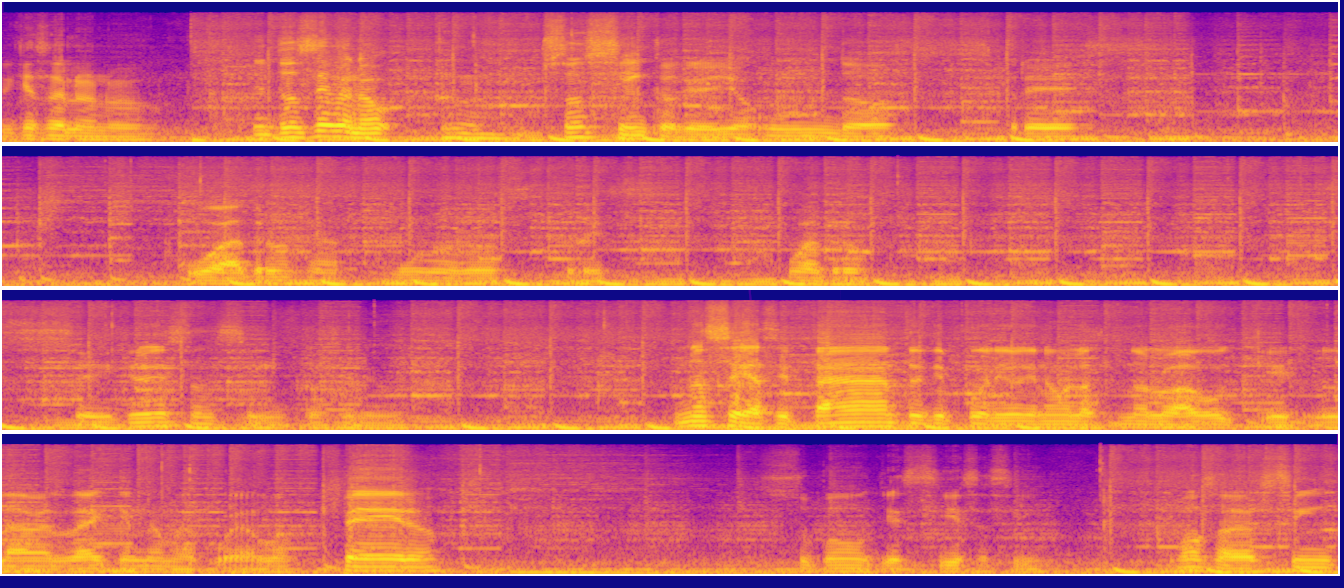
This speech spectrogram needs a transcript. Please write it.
Hay que hacerlo de nuevo. Entonces, bueno, son cinco creo yo. Un, dos, tres, cuatro. Ya. Uno, dos, tres, cuatro. Sí, creo que son cinco. Si no... no sé, hace tanto tiempo que digo que no, lo, no lo hago que la verdad es que no me acuerdo. Pero supongo que sí es así. Vamos a ver, 5.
